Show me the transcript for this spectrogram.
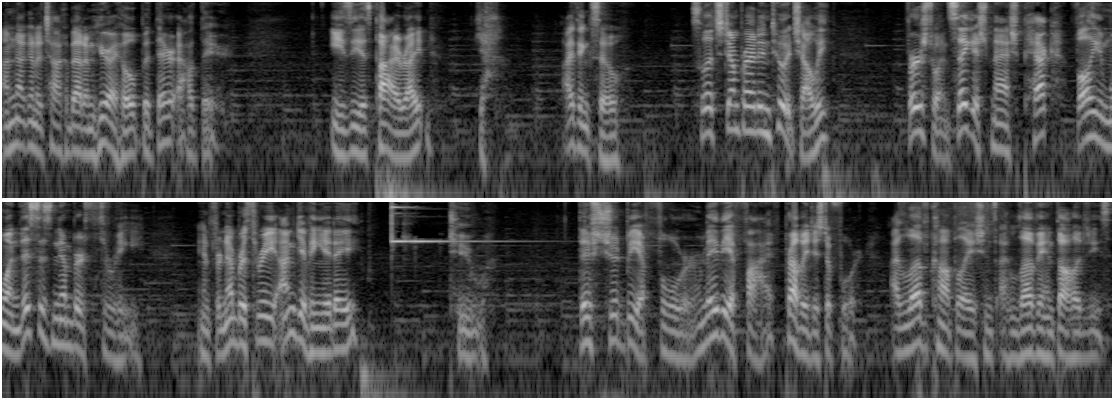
I'm not going to talk about them here, I hope, but they're out there. Easy as pie, right? Yeah, I think so. So let's jump right into it, shall we? First one, Sega Smash Pack Volume 1. This is number 3. And for number 3, I'm giving it a 2. This should be a 4, or maybe a 5, probably just a 4. I love compilations, I love anthologies.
